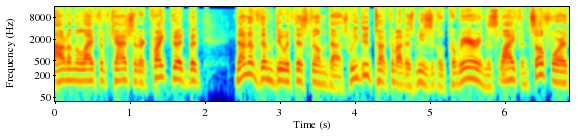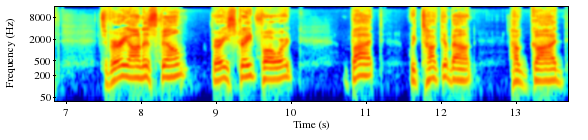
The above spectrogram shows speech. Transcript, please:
out on the life of Cash that are quite good, but none of them do what this film does. We do talk about his musical career and his life and so forth. It's a very honest film, very straightforward, but we talk about how God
